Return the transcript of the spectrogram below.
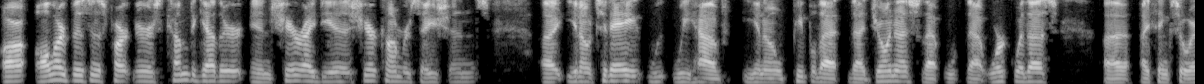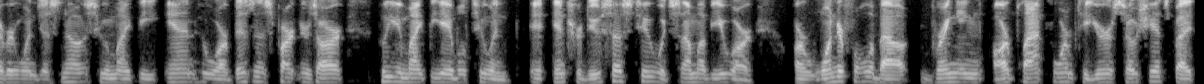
our, all our business partners come together and share ideas, share conversations. Uh, you know, today we, we have you know people that that join us that that work with us. Uh, I think so. Everyone just knows who might be in, who our business partners are who you might be able to in, in, introduce us to, which some of you are are wonderful about bringing our platform to your associates. But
